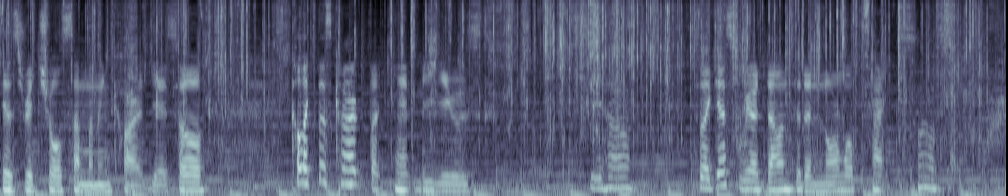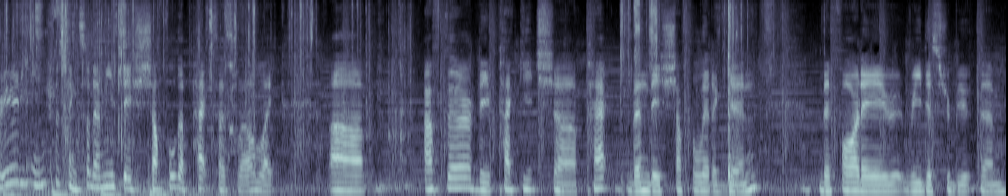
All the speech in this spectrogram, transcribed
his ritual summoning card yet. So collector's card, but can't be used. See how? So I guess we are down to the normal packs. Oh, pretty interesting. So that means they shuffle the packs as well. Like, uh, after they pack each uh, pack, then they shuffle it again before they redistribute them.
